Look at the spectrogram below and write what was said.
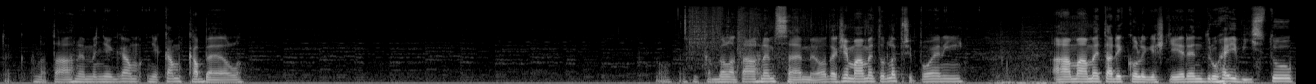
tak natáhneme někam, někam kabel. No, takže kabel natáhneme sem, jo, takže máme tohle připojený. A máme tady kolik ještě, jeden druhý výstup,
